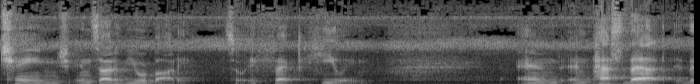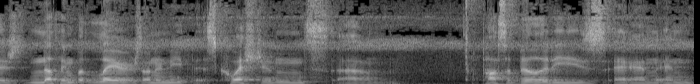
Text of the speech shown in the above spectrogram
change inside of your body. So, effect healing and and past that, there's nothing but layers underneath this questions, um, possibilities, and and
